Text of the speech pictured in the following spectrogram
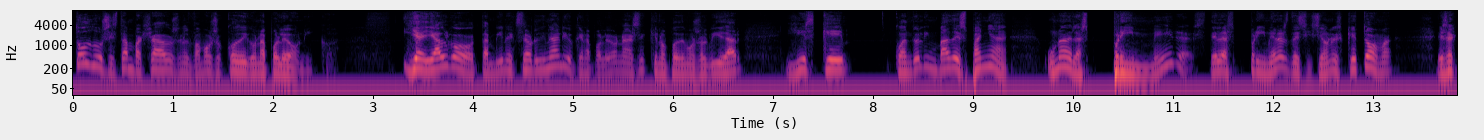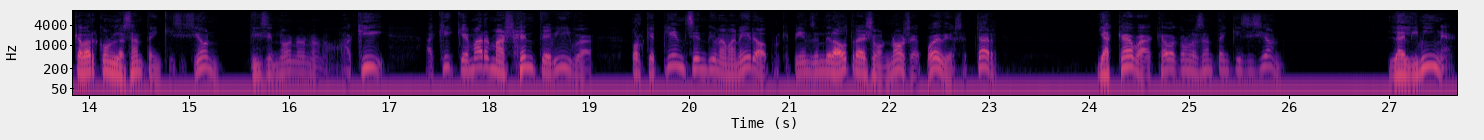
todos están basados en el famoso código napoleónico. Y hay algo también extraordinario que Napoleón hace que no podemos olvidar, y es que cuando él invade España, una de las primeras, de las primeras decisiones que toma es acabar con la Santa Inquisición. Dice, no, no, no, no, aquí, aquí quemar más gente viva, porque piensen de una manera o porque piensen de la otra, eso no se puede aceptar. Y acaba, acaba con la Santa Inquisición. La elimina.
